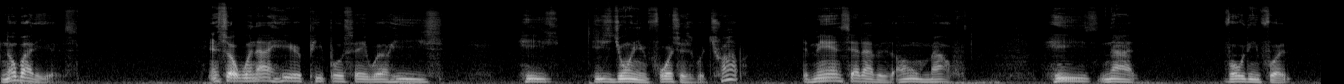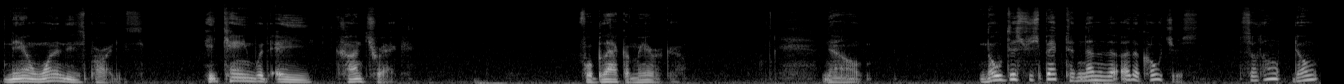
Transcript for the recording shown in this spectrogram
Nobody is. And so when I hear people say, well, he's he's he's joining forces with Trump, the man said out of his own mouth, he's not voting for now one of these parties. He came with a contract for black America. Now, no disrespect to none of the other cultures. So don't don't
